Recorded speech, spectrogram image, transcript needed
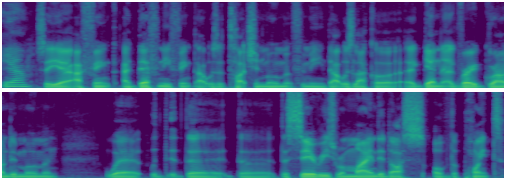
Yeah. So yeah, I think I definitely think that was a touching moment for me. That was like a again a very grounding moment where the the the, the series reminded us of the point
